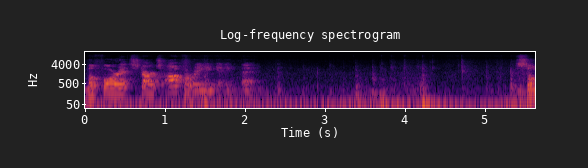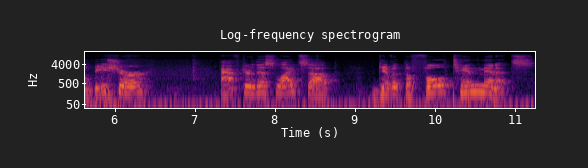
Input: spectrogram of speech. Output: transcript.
before it starts operating anything. So be sure after this lights up, give it the full 10 minutes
